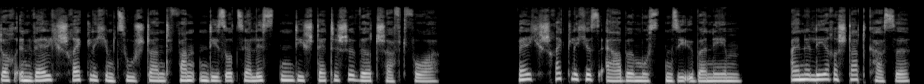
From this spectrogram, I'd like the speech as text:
Doch in welch schrecklichem Zustand fanden die Sozialisten die städtische Wirtschaft vor? Welch schreckliches Erbe mussten sie übernehmen? Eine leere Stadtkasse,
